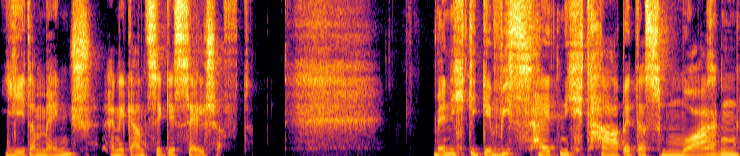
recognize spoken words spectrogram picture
jeder Mensch, eine ganze Gesellschaft. Wenn ich die Gewissheit nicht habe, dass morgen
